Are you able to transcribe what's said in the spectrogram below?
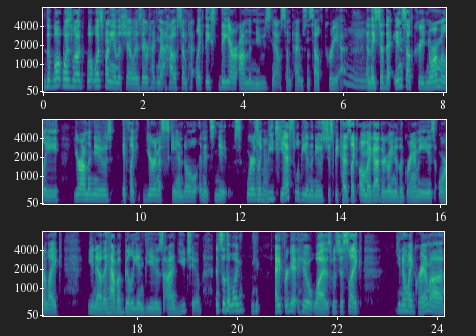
the what was what what was funny on the show is they were talking about how sometimes like they they are on the news now sometimes in South Korea and hmm. they said that in South Korea normally you're on the news if like you're in a scandal and it's news whereas like Mhm. BTS will be in the news just because like oh my god they're going to the Grammys or like you know they have a billion views on YouTube and so the one I forget who it was was just like you know my grandma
